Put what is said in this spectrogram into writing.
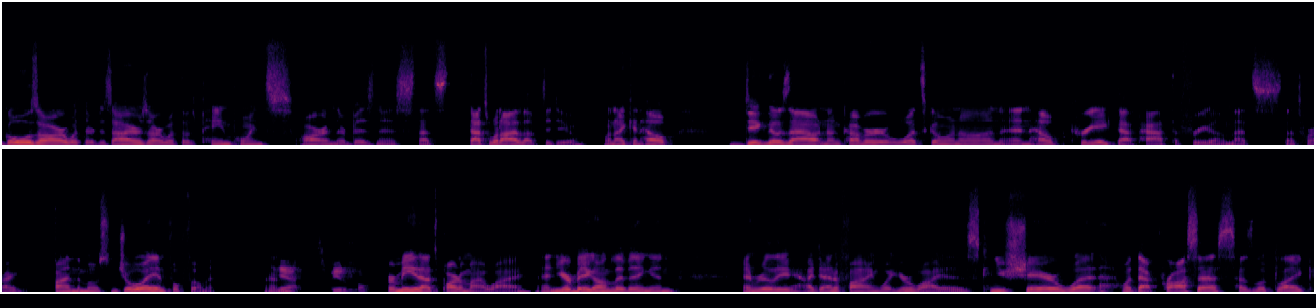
goals are what their desires are what those pain points are in their business that's that's what i love to do when i can help dig those out and uncover what's going on and help create that path to freedom that's that's where i find the most joy and fulfillment. And yeah, it's beautiful. For me, that's part of my why. And you're big on living and and really identifying what your why is. Can you share what what that process has looked like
